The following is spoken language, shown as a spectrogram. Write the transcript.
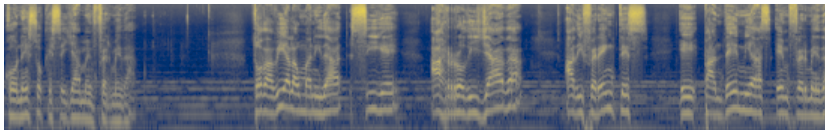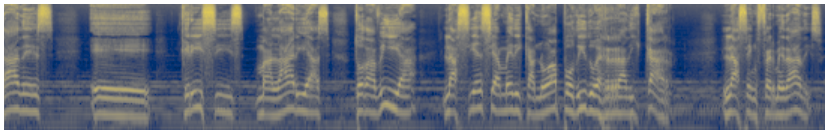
con eso que se llama enfermedad. Todavía la humanidad sigue arrodillada a diferentes eh, pandemias, enfermedades, eh, crisis, malarias. Todavía la ciencia médica no ha podido erradicar las enfermedades.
